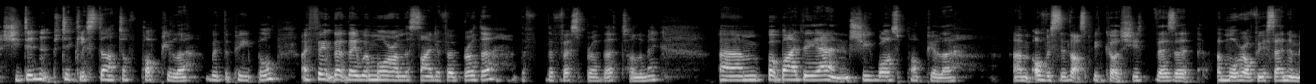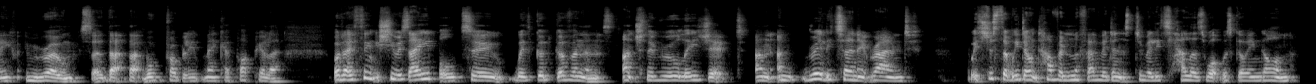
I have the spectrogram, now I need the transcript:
she didn't particularly start off popular with the people. I think that they were more on the side of her brother, the, the first brother, Ptolemy. Um, but by the end, she was popular. Um, obviously, that's because she, there's a, a more obvious enemy in Rome, so that, that will probably make her popular. But I think she was able to, with good governance, actually rule Egypt and, and really turn it round it's just that we don't have enough evidence to really tell us what was going on.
